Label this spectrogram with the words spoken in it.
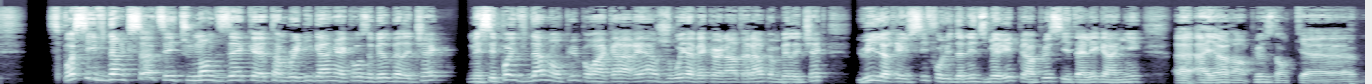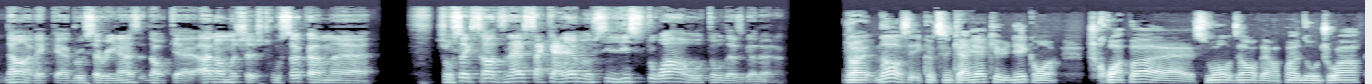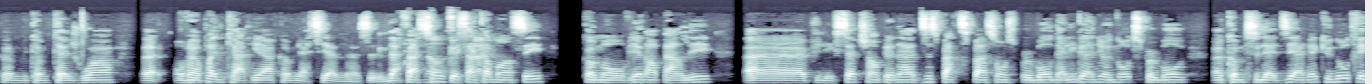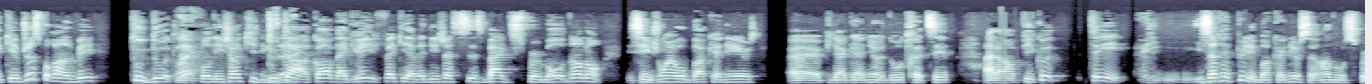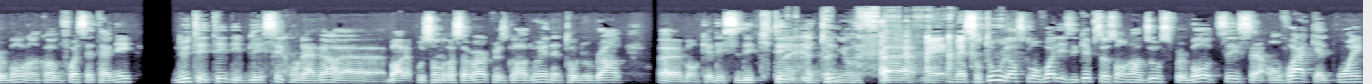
c'est pas si évident que ça. Tu sais, tout le monde disait que Tom Brady gagne à cause de Bill Belichick. Mais c'est pas évident non plus pour un carrière jouer avec un entraîneur comme Belichick. Lui, il l'a réussi, il faut lui donner du mérite, puis en plus, il est allé gagner euh, ailleurs en plus. Donc, euh, non, avec euh, Bruce Arenas. Donc, ah non, moi, je, trouve ça comme. je trouve ça extraordinaire, sa carrière, mais aussi l'histoire autour de ce gars-là. Ouais, non, c'est, écoute, c'est une carrière qui est unique. On, je crois pas, souvent on dit on verra pas un autre joueur comme, comme tel joueur. on verra pas une carrière comme la sienne. la façon que ça a commencé, comme on vient d'en parler, euh, puis les sept championnats, dix participations au Super Bowl, d'aller gagner un autre Super Bowl, euh, comme tu l'as dit, avec une autre équipe, juste pour enlever tout doute, là, pour les gens qui doutaient encore, malgré le fait qu'il avait déjà six bagues du Super Bowl. Non, non, il s'est joint aux Buccaneers, euh, puis il a gagné un autre titre. Alors, puis écoute, tu sais, ils auraient pu, les Buccaneers, se rendre au Super Bowl encore une fois cette année, n'eût été des blessés qu'on avait, euh, bon, la position de receveur, Chris Godwin, Antonio Brown, euh, bon, qui a décidé de quitter et tout. Euh, mais, mais, surtout, lorsqu'on voit les équipes qui se sont rendues au Super Bowl, on voit à quel point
